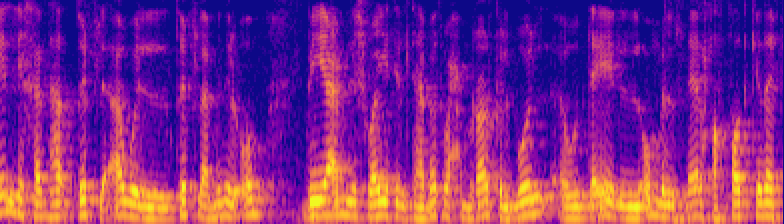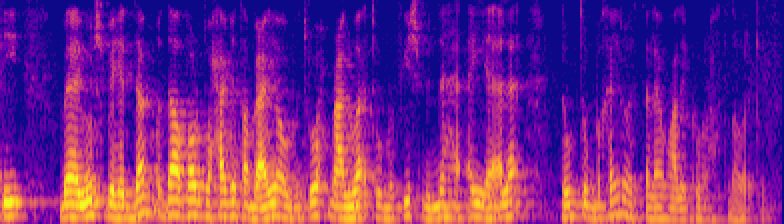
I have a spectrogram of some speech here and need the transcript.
اللي خدها الطفل أو الطفلة من الأم. بيعمل شوية التهابات وحمرار في البول وتلاقي الأم اللي تلاقي الحفاض كده فيه ما يشبه الدم. ده برضو حاجة طبيعية وبتروح مع الوقت ومفيش منها أي قلق. دمتم بخير والسلام عليكم ورحمة الله وبركاته.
